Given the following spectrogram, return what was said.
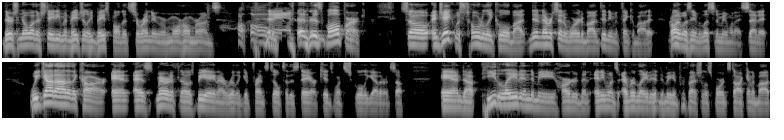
there's no other stadium in Major League Baseball that's surrendering more home runs Oh than, man, than this ballpark. So, and Jake was totally cool about it. Never said a word about it. Didn't even think about it. Probably wasn't even listening to me when I said it. We got out of the car, and as Meredith knows, BA and I are really good friends still to this day. Our kids went to school together and stuff. And uh, he laid into me harder than anyone's ever laid into me in professional sports, talking about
